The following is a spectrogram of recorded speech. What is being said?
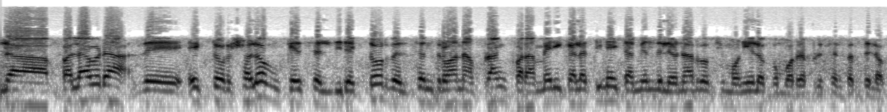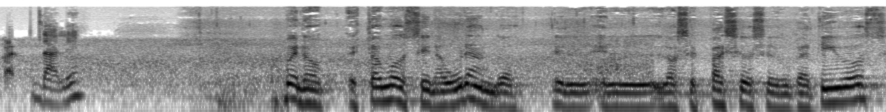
la palabra de Héctor Shalom, que es el director del Centro Ana Frank para América Latina y también de Leonardo Simonielo como representante local. Dale. Bueno, estamos inaugurando los espacios educativos,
